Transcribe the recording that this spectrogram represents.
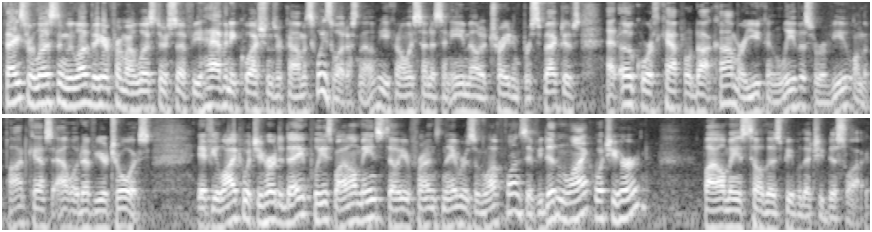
Thanks for listening. We love to hear from our listeners. So if you have any questions or comments, please let us know. You can always send us an email to tradingperspectives at oakworthcapital.com or you can leave us a review on the podcast outlet of your choice. If you liked what you heard today, please, by all means, tell your friends, neighbors, and loved ones. If you didn't like what you heard, by all means, tell those people that you dislike.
